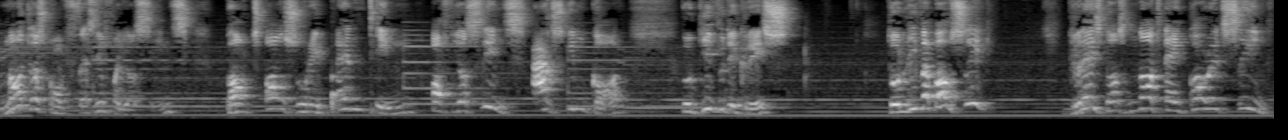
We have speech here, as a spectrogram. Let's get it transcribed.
Not just confessing for your sins, but also repenting of your sins, asking God to give you the grace to live above sin. Grace does not encourage sin,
